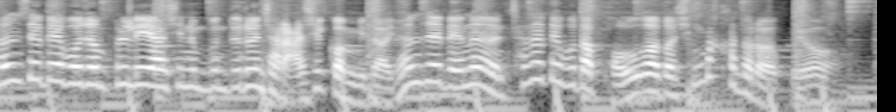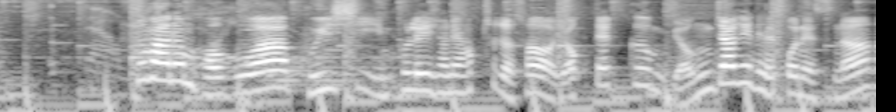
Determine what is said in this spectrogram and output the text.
현세대 버전 플레이 하시는 분들은 잘 아실 겁니다. 현세대는 차세대보다 버그가 더 심각하더라고요. 수많은 버그와 VC 인플레이션이 합쳐져서 역대급 명작이 될 뻔했으나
